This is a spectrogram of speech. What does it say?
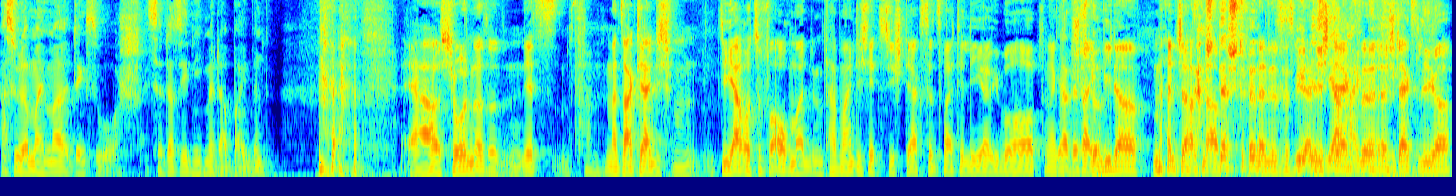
hast du da manchmal, denkst du, oh scheiße, dass ich nicht mehr dabei bin? ja, schon. Also jetzt, man sagt ja eigentlich die Jahre zuvor auch mal, vermeintlich jetzt die stärkste zweite Liga überhaupt. Und dann ja, steigen stimmt. wieder Mannschaften ab. Das stimmt. Dann ist es wieder Jedes die stärkste, äh, stärkste Liga.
